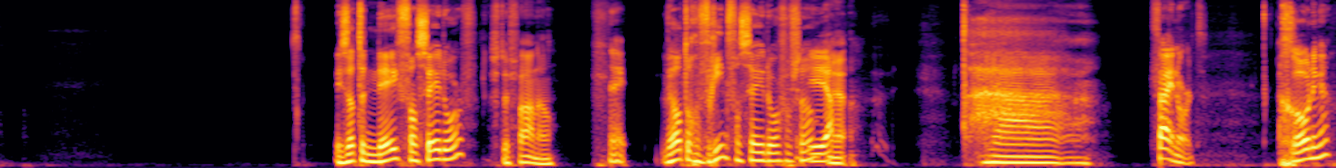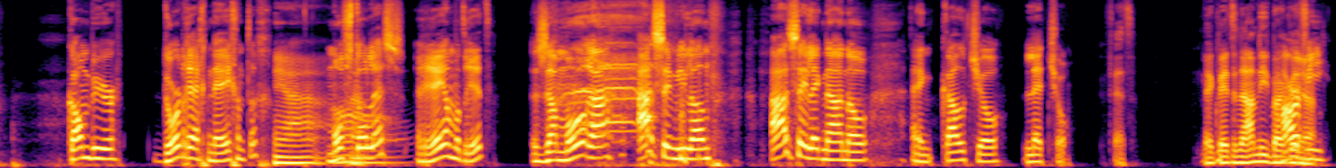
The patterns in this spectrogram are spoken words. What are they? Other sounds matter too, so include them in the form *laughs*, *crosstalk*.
Is dat de neef van Seedorf? Stefano. Wel toch een vriend van Seedorf of zo? Ja. Ja. Feyenoord. Groningen. Cambuur. Dordrecht 90. Ja. Mostoles. Real Madrid. Zamora. *laughs* AC Milan. AC Legnano. En Calcio Lecce. Vet. Ik weet de naam niet, maar ik weet... Harvey.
